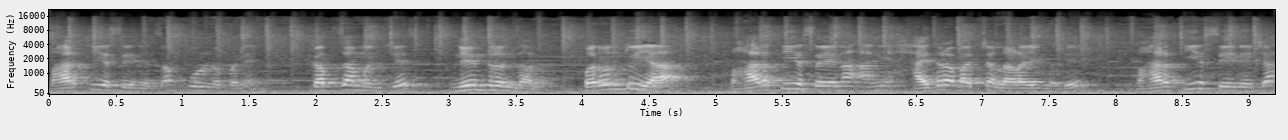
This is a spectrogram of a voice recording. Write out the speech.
भारतीय सेनेचा पूर्णपणे कब्जा म्हणजेच नियंत्रण झालं. परंतु या भारतीय सेना आणि हैदराबादच्या लढाईमध्ये भारतीय सेनेच्या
